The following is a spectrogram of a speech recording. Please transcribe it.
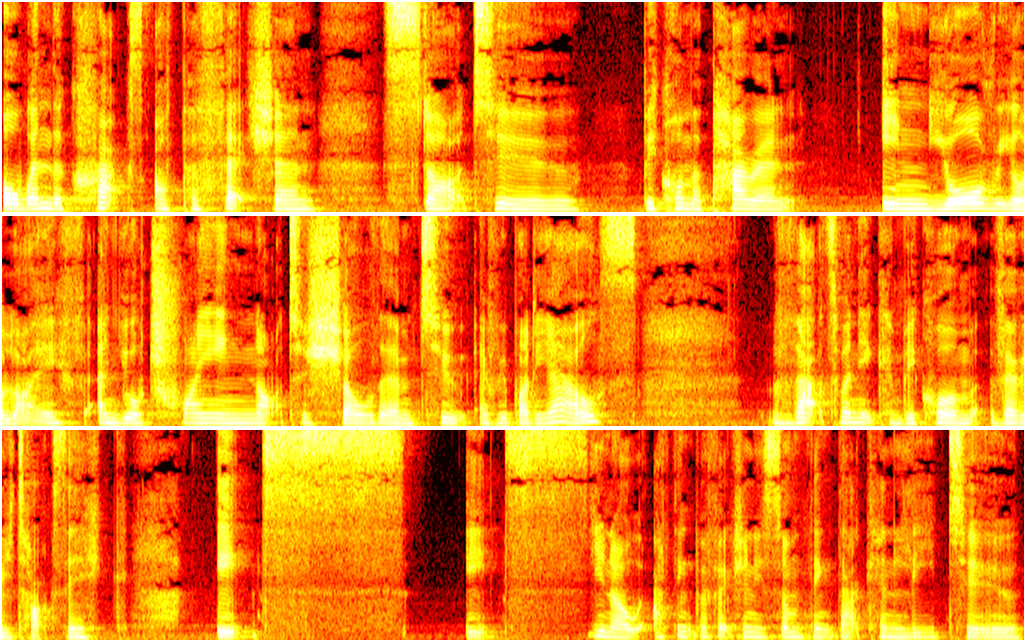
or when the cracks of perfection start to become apparent in your real life and you're trying not to show them to everybody else, that's when it can become very toxic. It's, it's, you know, I think perfection is something that can lead to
